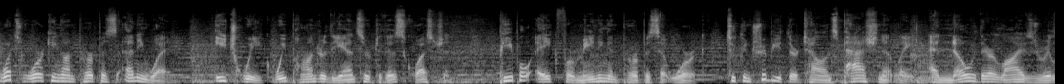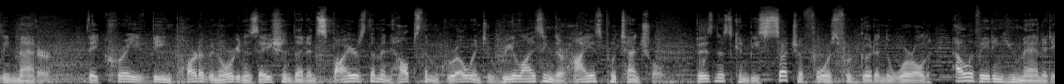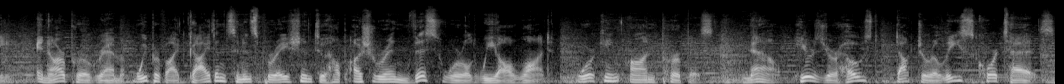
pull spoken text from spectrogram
What's working on purpose anyway? Each week, we ponder the answer to this question. People ache for meaning and purpose at work, to contribute their talents passionately, and know their lives really matter. They crave being part of an organization that inspires them and helps them grow into realizing their highest potential. Business can be such a force for good in the world, elevating humanity. In our program, we provide guidance and inspiration to help usher in this world we all want, working on purpose. Now, here's your host, Dr. Elise Cortes.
